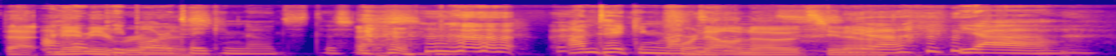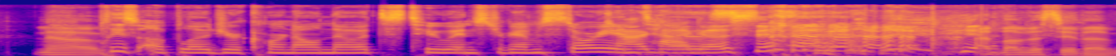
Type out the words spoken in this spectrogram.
That I made hope me people realize are taking notes. This is. I'm taking my Cornell notes, you know. Yeah. Yeah. No, Please upload your Cornell notes to Instagram story and Tag tag us. us. I'd love to see them.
